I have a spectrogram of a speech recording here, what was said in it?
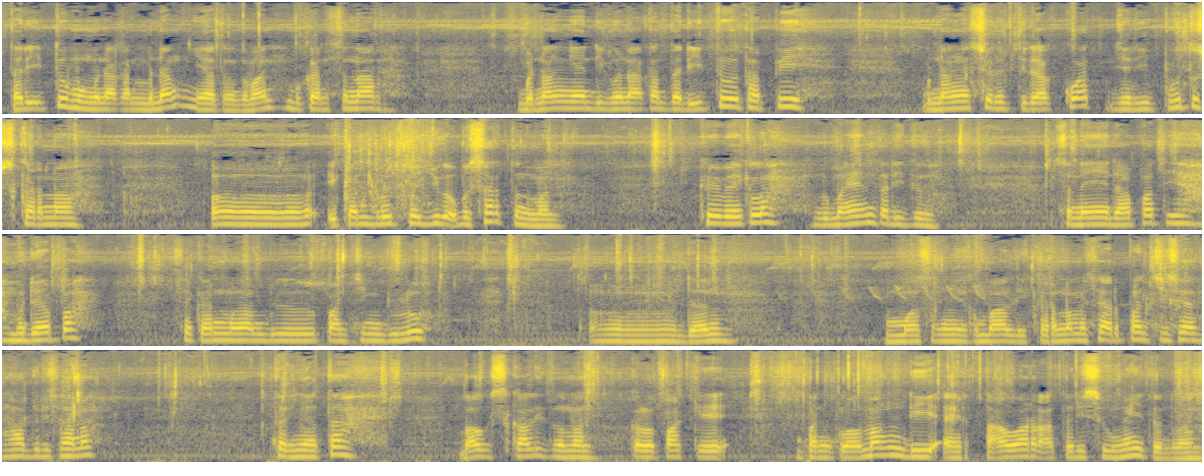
Tadi itu menggunakan benang ya teman-teman bukan senar. Benang yang digunakan tadi itu tapi benangnya sudah tidak kuat jadi putus karena eh, ikan belutnya juga besar teman-teman. Oke baiklah lumayan tadi itu. Senanya dapat ya mau apa saya akan mengambil pancing dulu eh, dan memasangnya kembali. Karena masih ada pancing saya satu di sana. Ternyata bagus sekali teman kalau pakai umpan kelomang di air tawar atau di sungai teman-teman.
